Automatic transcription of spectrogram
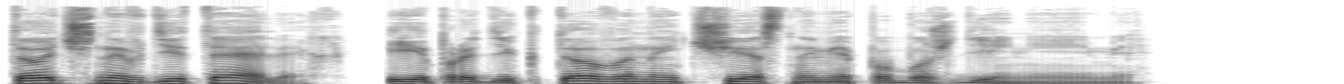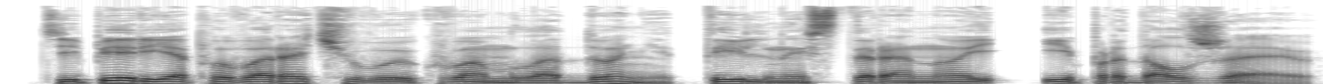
Точно в деталях и продиктованы честными побуждениями. Теперь я поворачиваю к вам ладони тыльной стороной и продолжаю.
